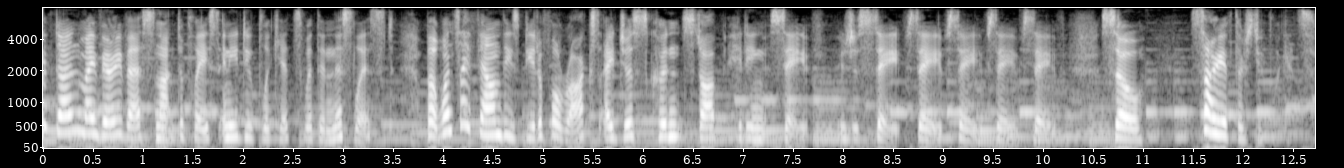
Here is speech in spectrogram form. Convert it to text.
I've done my very best not to place any duplicates within this list, but once I found these beautiful rocks, I just couldn't stop hitting save. It was just save, save, save, save, save. So, sorry if there's duplicates.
